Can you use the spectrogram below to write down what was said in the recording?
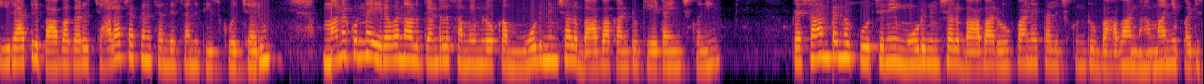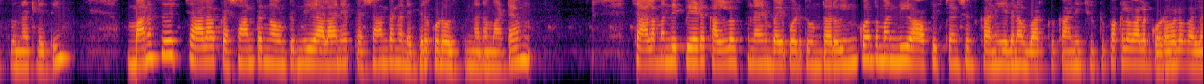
ఈ రాత్రి బాబాగారు చాలా చక్కని సందేశాన్ని తీసుకువచ్చారు. మనకున్న ఇరవై నాలుగు గంటల సమయంలో ఒక మూడు నిమిషాలు బాబాకంటూ కేటాయించుకొని ప్రశాంతంగా కూర్చొని మూడు నిమిషాలు బాబా రూపాన్ని తలుచుకుంటూ బాబా నామాన్ని పఠిస్తున్నట్లయితే మనసు చాలా ప్రశాంతంగా ఉంటుంది. అలానే ప్రశాంతంగా నిద్ర కూడా వస్తుందన్నమాట. చాలామంది పీడ కళ్ళు వస్తున్నాయని భయపడుతూ ఉంటారు. ఇంకొంతమంది ఆఫీస్ టెన్షన్స్ కానీ ఏదైనా వర్క్ కానీ చుట్టుపక్కల వాళ్ళ గొడవల వల్ల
